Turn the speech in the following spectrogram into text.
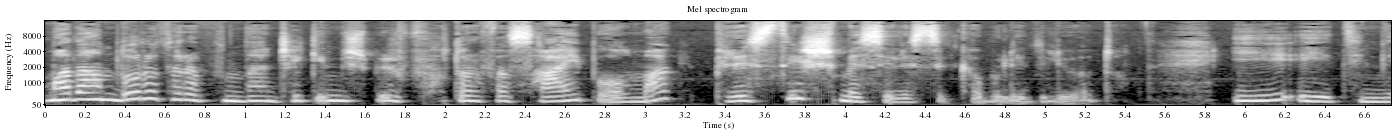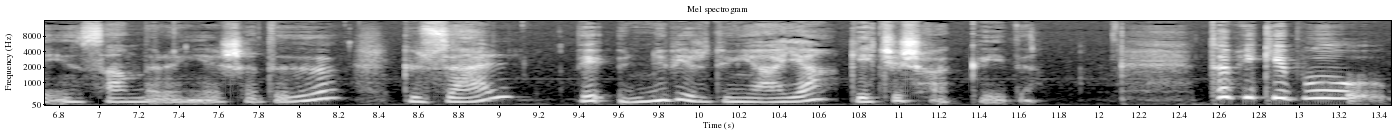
Madame Dora tarafından çekilmiş bir fotoğrafa sahip olmak prestij meselesi kabul ediliyordu. İyi eğitimli insanların yaşadığı güzel ve ünlü bir dünyaya geçiş hakkıydı. Tabii ki bu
